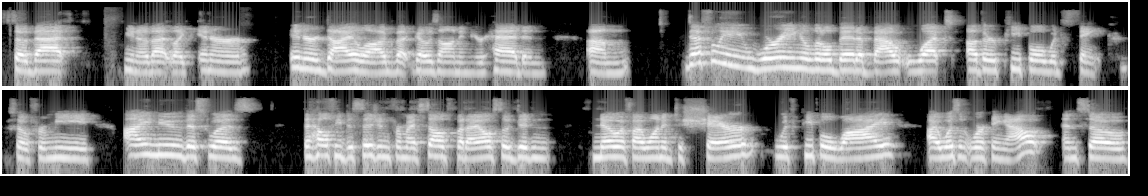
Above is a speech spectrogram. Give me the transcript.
So that, you know, that like inner, inner dialogue that goes on in your head. And, um, definitely worrying a little bit about what other people would think. So for me, I knew this was the healthy decision for myself, but I also didn't know if I wanted to share with people why I wasn't working out. And so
